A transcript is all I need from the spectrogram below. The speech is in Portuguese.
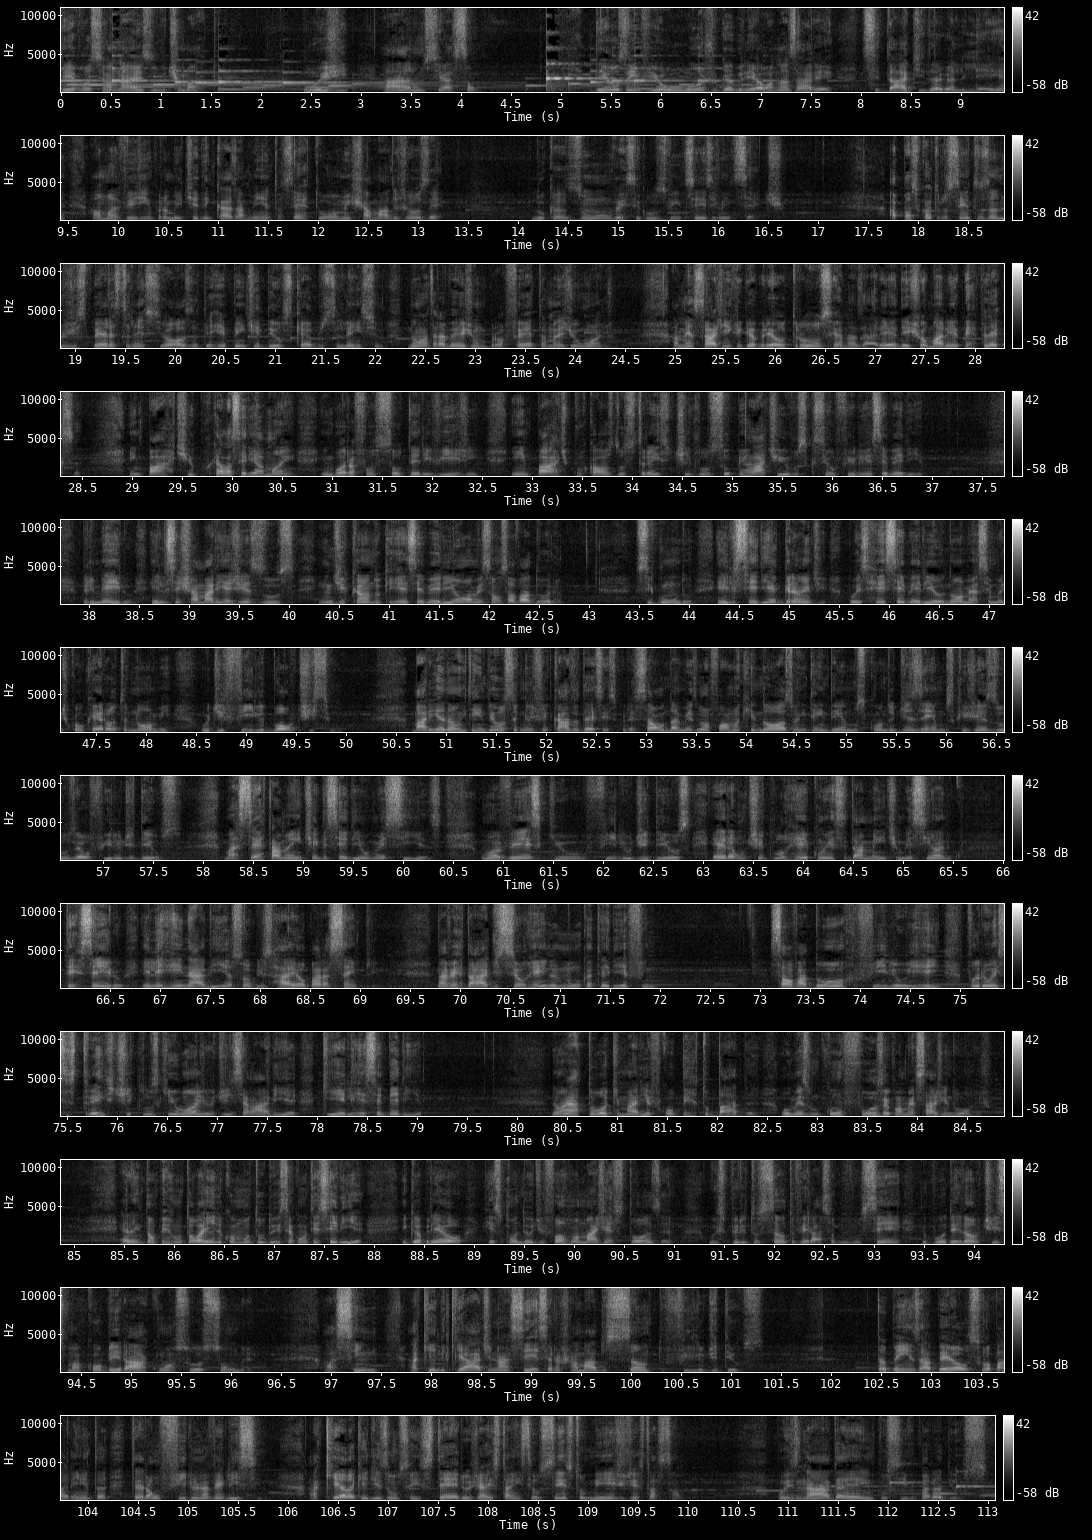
Devocionais Ultimato. Hoje, a Anunciação. Deus enviou o anjo Gabriel a Nazaré, cidade da Galiléia, a uma virgem prometida em casamento a certo homem chamado José. Lucas 1, versículos 26 e 27. Após 400 anos de espera silenciosa, de repente Deus quebra o silêncio, não através de um profeta, mas de um anjo. A mensagem que Gabriel trouxe a Nazaré deixou Maria perplexa, em parte porque ela seria mãe, embora fosse solteira e virgem, e em parte por causa dos três títulos superlativos que seu filho receberia. Primeiro, ele se chamaria Jesus, indicando que receberia uma missão salvadora. Segundo, ele seria grande, pois receberia o nome acima de qualquer outro nome, o de Filho do Altíssimo. Maria não entendeu o significado dessa expressão da mesma forma que nós o entendemos quando dizemos que Jesus é o Filho de Deus. Mas certamente ele seria o Messias, uma vez que o Filho de Deus era um título reconhecidamente messiânico. Terceiro, ele reinaria sobre Israel para sempre. Na verdade, seu reino nunca teria fim. Salvador, Filho e Rei foram esses três títulos que o anjo disse a Maria que ele receberia. Não é à toa que Maria ficou perturbada, ou mesmo confusa com a mensagem do anjo. Ela então perguntou a ele como tudo isso aconteceria, e Gabriel respondeu de forma majestosa: O Espírito Santo virá sobre você, e o poder do Altíssimo a cobrirá com a sua sombra. Assim, aquele que há de nascer será chamado Santo, Filho de Deus. Também Isabel, sua parenta, terá um filho na velhice. Aquela que diziam ser estéreo já está em seu sexto mês de gestação pois nada é impossível para Deus.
